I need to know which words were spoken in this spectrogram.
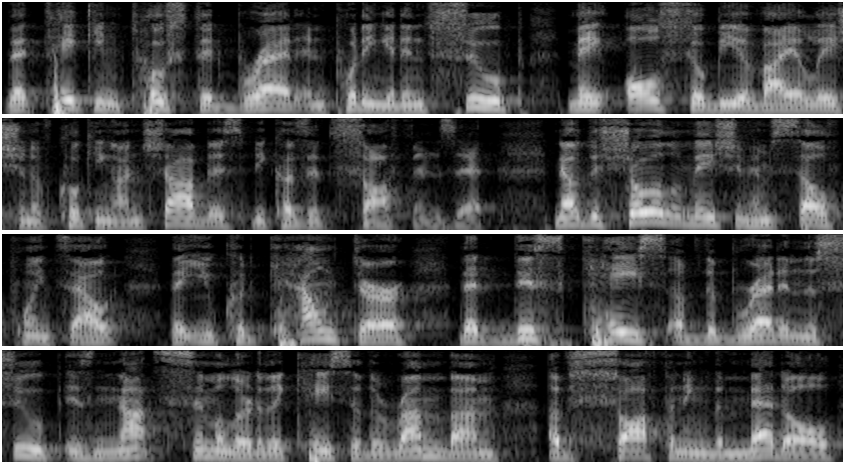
that taking toasted bread and putting it in soup may also be a violation of cooking on Shabbos because it softens it. Now the Shoel himself points out that you could counter that this case of the bread in the soup is not similar to the case of the Rambam of softening the metal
